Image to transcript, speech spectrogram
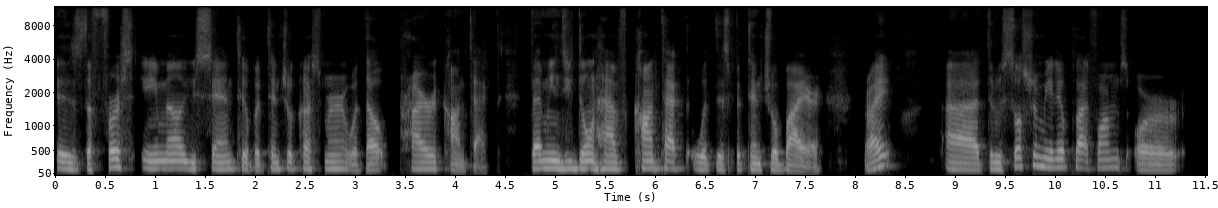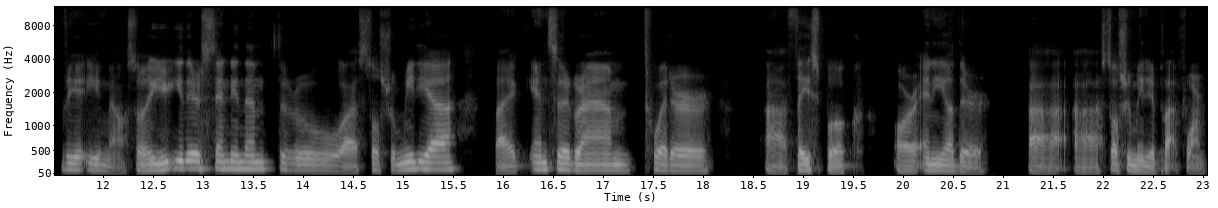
is the first email you send to a potential customer without prior contact. That means you don't have contact with this potential buyer, right? Uh, through social media platforms or via email. So you're either sending them through uh, social media like Instagram, Twitter, uh, Facebook, or any other uh, uh, social media platform,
